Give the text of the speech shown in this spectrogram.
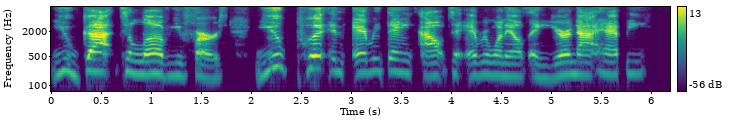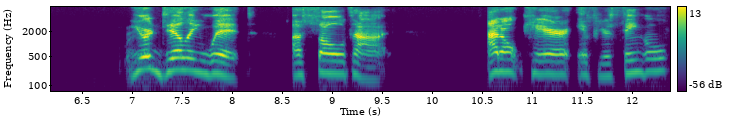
You got to love you first. You putting everything out to everyone else and you're not happy. You're dealing with a soul tie. I don't care if you're single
